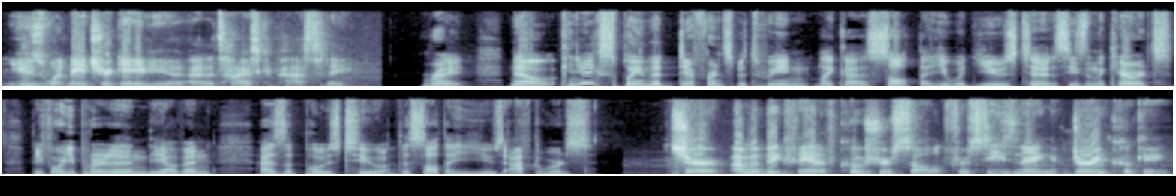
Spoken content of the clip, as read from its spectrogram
use what nature gave you at its highest capacity. Right. Now, can you explain the difference between like a salt that you would use to season the carrots before you put it in the oven as opposed to the salt that you use afterwards? Sure. I'm a big fan of kosher salt for seasoning during cooking.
